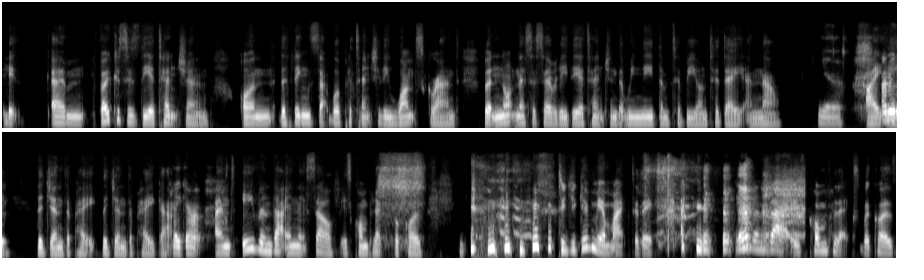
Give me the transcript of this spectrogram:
it um focuses the attention on the things that were potentially once grand but not necessarily the attention that we need them to be on today and now. Yeah. I, I mean the gender pay the gender pay gap. Pay gap. And even that in itself is complex because did you give me a mic today? Even that is complex because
